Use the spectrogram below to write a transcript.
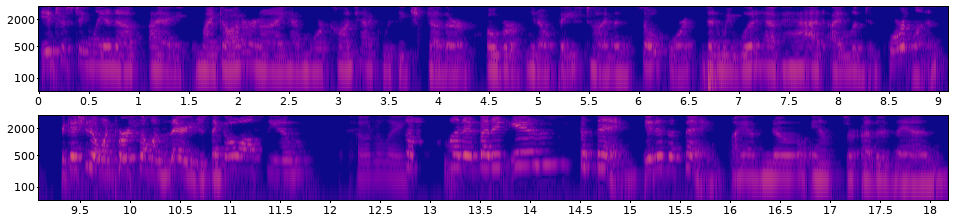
Interestingly enough, I my daughter and I have more contact with each other over, you know, FaceTime and so forth than we would have had I lived in Portland. Because you know, when per someone's there, you just think, "Oh, I'll see him." Totally. So, but it, but it is the thing. It is a thing. I have no answer other than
